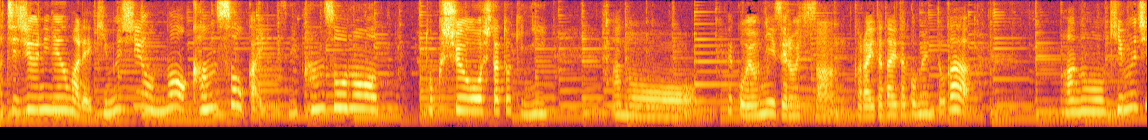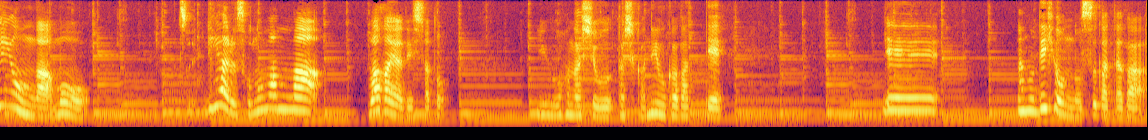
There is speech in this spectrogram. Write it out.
82年生まれキム・ジヨンの感想会ですね感想の特集をした時にあのペコ4201さんから頂いたコメントがあのキム・ジヨンがもうリアルそのまんま我が家でしたというお話を確かね伺ってであのデヒョンの姿が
